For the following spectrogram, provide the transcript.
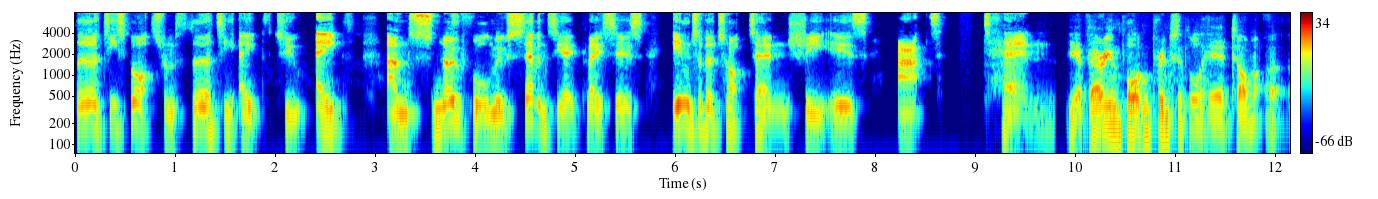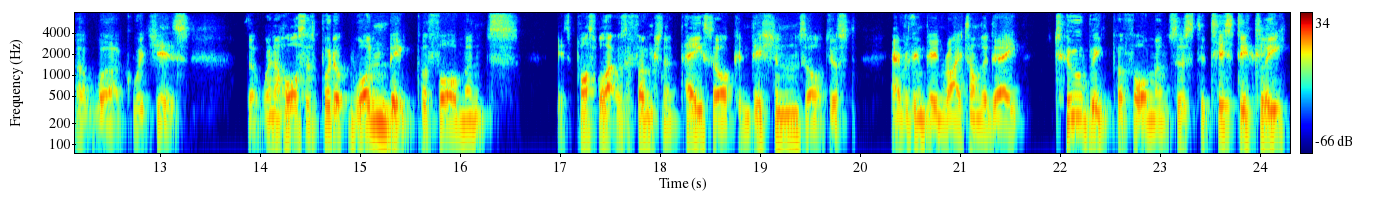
30 spots from 38th to 8th, and Snowfall moves 78 places into the top 10. She is at 10. Yeah, very important principle here, Tom, at work, which is that when a horse has put up one big performance, it's possible that was a function of pace or conditions or just everything being right on the day. Two big performances, statistically,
